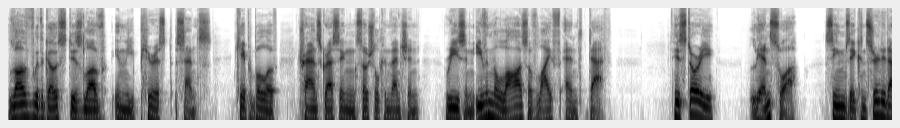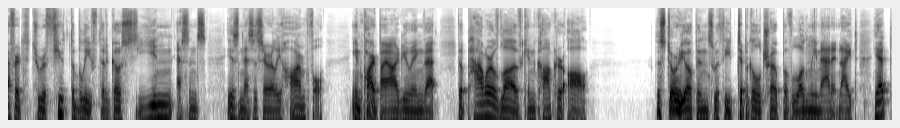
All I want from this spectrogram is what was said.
love with a ghost is love in the purest sense, capable of transgressing social convention, reason, even the laws of life and death. His story, Lian Suo, seems a concerted effort to refute the belief that a ghost's yin essence is necessarily harmful, in part by arguing that the power of love can conquer all. The story opens with the typical trope of lonely man at night, yet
